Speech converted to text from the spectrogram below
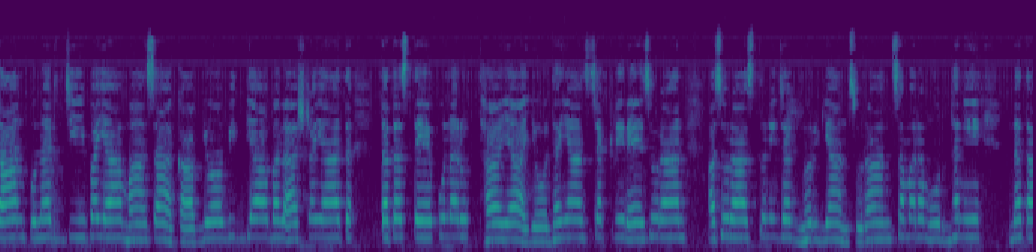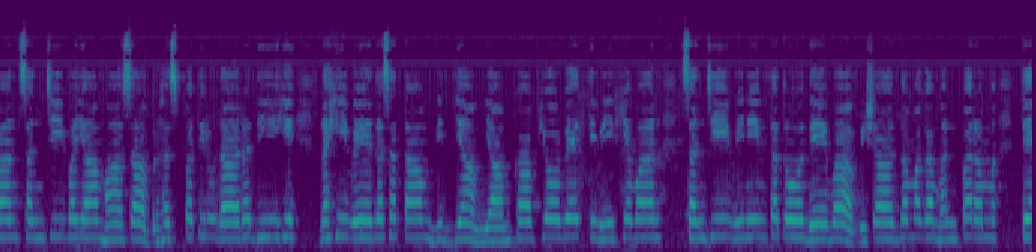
तान् पुनर्जीवयामासा काव्यो विद्याबलाश्रयात् ततस्ते पुनरुत्थाय योधयांश्चक्रिरे सुरान् असुरास्तु निजघ्नुर्यान् सुरान् समरमूर्धनि न तान् सञ्जीवयामास बृहस्पतिरुदारधीः। न हि वेद स तां विद्यां यां काव्यो वेत्ति वीर्यवान्। सञ्जीविनीं ततो देवा विषादमगमन् परं ते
